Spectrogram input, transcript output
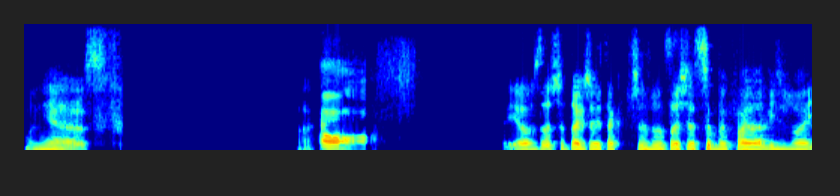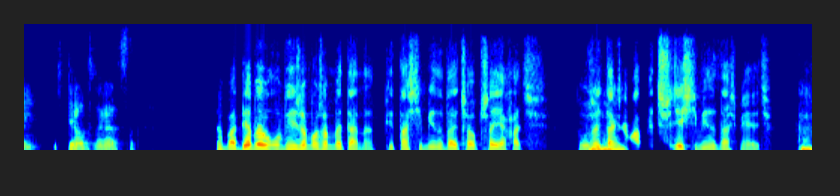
O nie. Tak. O, Ja zawsze tak, że i tak przerzuca się super fajna liczba i się odwraca. chyba diabeł mówi, że możemy ten 15 minut trzeba przejechać. Dłużej, Mhm. także mamy 30 minut na śmierć. Mm.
